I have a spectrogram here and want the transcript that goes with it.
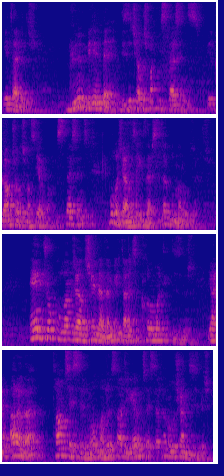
yeterlidir. Günün birinde dizi çalışmak isterseniz, bir gam çalışması yapmak isterseniz bulacağınız egzersizler bunlar olacaktır. En çok kullanacağınız şeylerden bir tanesi kromatik dizidir. Yani arada tam seslerin olmadığı sadece yarım seslerden oluşan dizidir.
